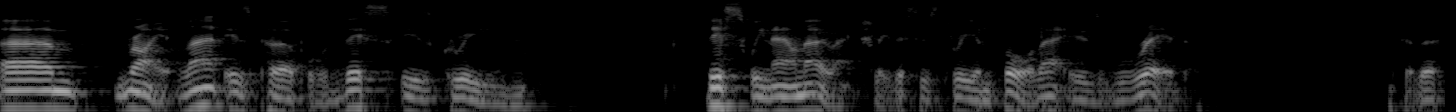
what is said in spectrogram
Um, right, that is purple. This is green. This we now know, actually. This is three and four. That is red. Look at the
